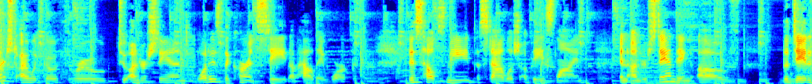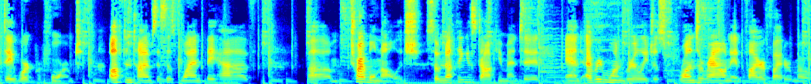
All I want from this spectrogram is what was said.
First, I would go through to understand what is the current state of how they work. This helps me establish a baseline and understanding of the day to day work performed. Oftentimes, this is when they have um, tribal knowledge, so nothing is documented, and everyone really just runs around in firefighter mode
